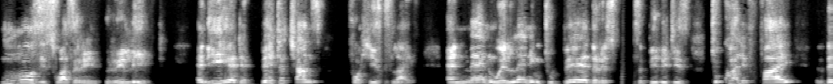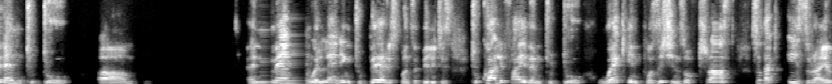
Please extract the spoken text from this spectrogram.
Moses was re- relieved, and he had a better chance for his life. And men were learning to bear the responsibilities to qualify them to do um, and men were learning to bear responsibilities to qualify them to do work in positions of trust so that Israel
